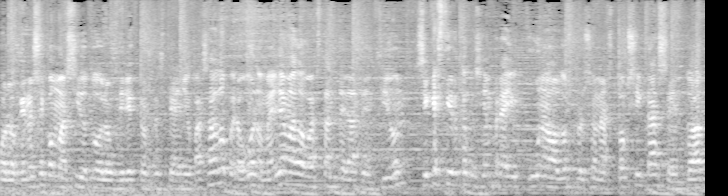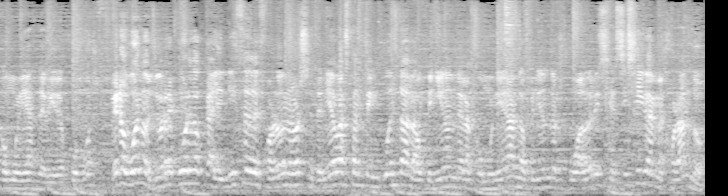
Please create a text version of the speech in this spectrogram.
por lo que no sé cómo han sido todos los directos de este año pasado, pero bueno, me ha llamado bastante la atención. Sí que es cierto que siempre hay una o dos personas tóxicas en toda comunidad de videojuegos, pero bueno, yo recuerdo que al inicio de For Honor se tenía bastante en cuenta la opinión de la comunidad, la opinión de los jugadores y así se iba mejorando.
